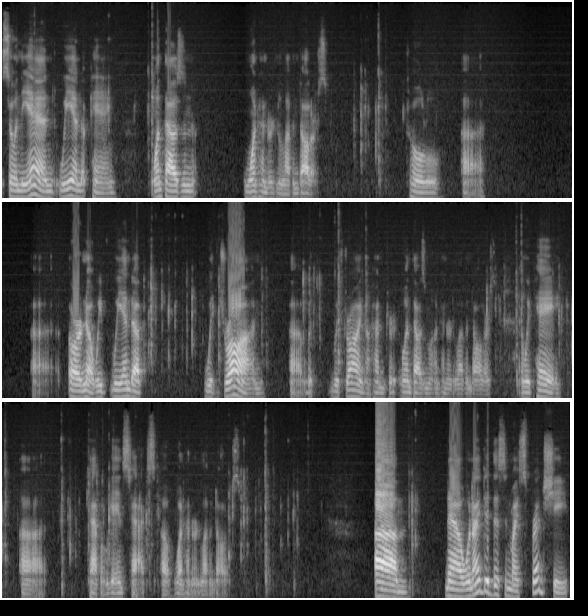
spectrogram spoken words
So in the end, we end up paying $1,111 total uh, uh, or no, we, we end up withdrawn, uh, with, withdrawing $1,111, and we pay uh, capital gains tax of $111. Um, now, when I did this in my spreadsheet,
